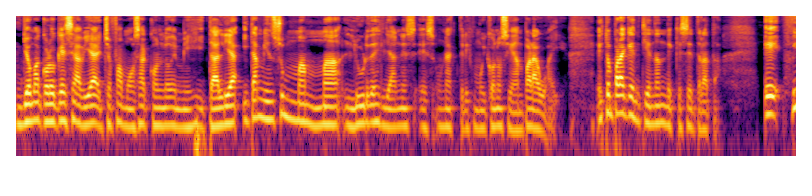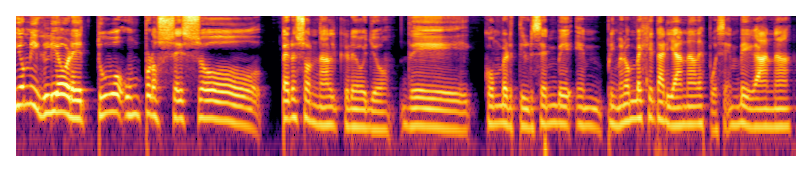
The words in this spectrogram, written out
yo me acuerdo que se había hecho famosa con lo de Miss Italia y también su mamá Lourdes Llanes es una actriz muy conocida en Paraguay. Esto para que entiendan de qué se trata. Eh, Fio Migliore tuvo un proceso personal, creo yo, de convertirse en, primero en vegetariana, después en vegana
